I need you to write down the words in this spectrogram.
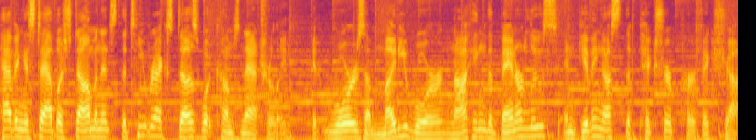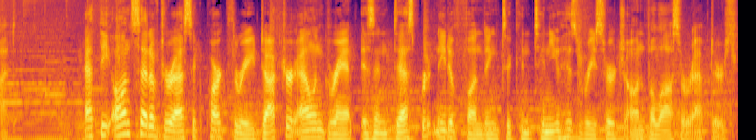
Having established dominance, the T Rex does what comes naturally. It roars a mighty roar, knocking the banner loose and giving us the picture perfect shot. At the onset of Jurassic Park 3, Dr. Alan Grant is in desperate need of funding to continue his research on velociraptors.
